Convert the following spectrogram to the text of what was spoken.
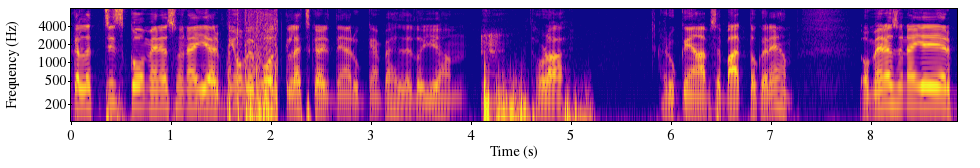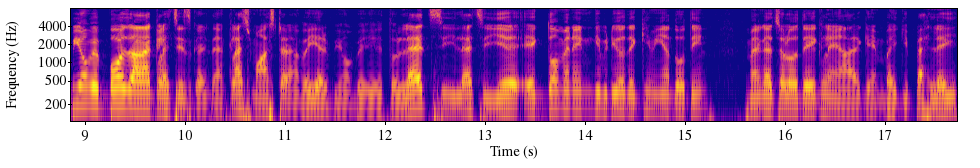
क्लचेस को। मैंने सुना है ये अरबियों पे बहुत क्लच करते हैं, रुकें पहले तो ये हम थोड़ा रुके आपसे बात तो करें हम। तो मैंने सुना ये अरबियों पे बहुत ज़्यादा क्लचेस करते हैं। क्लच मास्टर हैं भाई अरबियों पे ये। तो लेट्स सी लेट्स सी ये एक दो मैंने इनकी वीडियो देखी हुई हैं दो तीन मैंने कहा चलो देख लें यार गेम भाई की पहले ही।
